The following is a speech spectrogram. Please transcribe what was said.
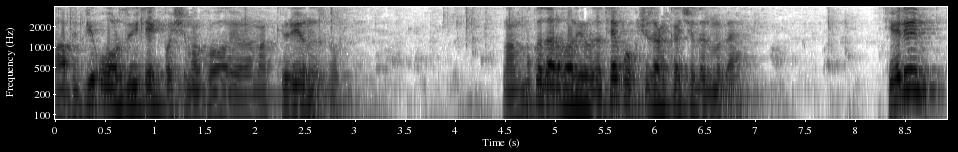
Abi bir orduyu tek başıma kovalıyorum bak. Görüyorsunuz mu? Lan bu kadar varıyor da tek okçudan kaçılır mı be? Gelin.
